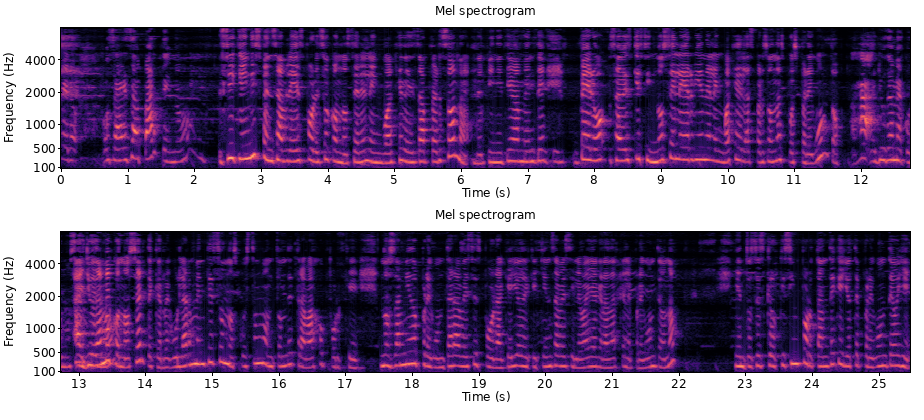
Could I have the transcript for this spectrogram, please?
Pero o sea, esa parte, ¿no? Sí, qué indispensable es por eso conocer el lenguaje de esa persona, definitivamente. Pero, ¿sabes que Si no sé leer bien el lenguaje de las personas, pues pregunto. Ajá, ayúdame a conocerte. Ayúdame a conocerte, que regularmente eso nos cuesta un montón de trabajo porque nos da miedo preguntar a veces por aquello de que quién sabe si le vaya a agradar que le pregunte o no. Y entonces creo que es importante que yo te pregunte, oye,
